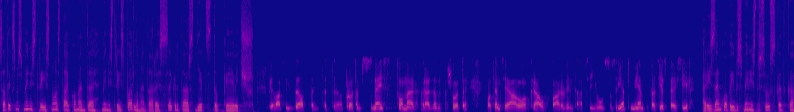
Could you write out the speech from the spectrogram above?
Satiksmes ministrijas nostāju komentē ministrijas parlamentārais sekretārs Girts Dobkevičs pie Latvijas dzelzceļa, tad, protams, mēs tomēr redzam šo te potenciālo kravu pārorientāciju uz, uz rietumiem. Tās iespējas ir. Arī zemkopības ministrs uzskata, ka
